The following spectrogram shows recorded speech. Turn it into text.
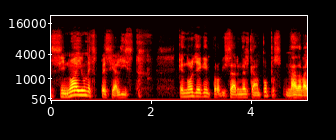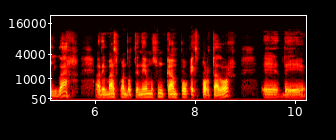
si no hay un especialista que no llegue a improvisar en el campo, pues nada va a ayudar. Además, cuando tenemos un campo exportador, de,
